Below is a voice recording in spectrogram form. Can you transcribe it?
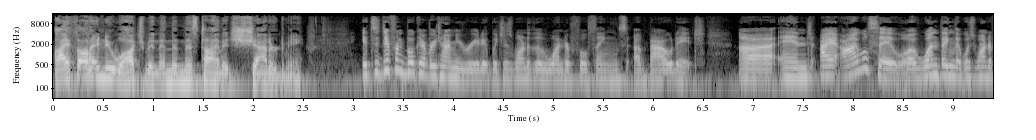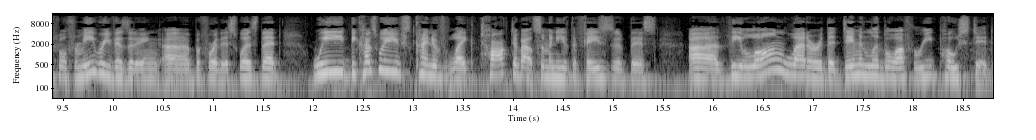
i thought i knew watchmen and then this time it shattered me It's a different book every time you read it, which is one of the wonderful things about it. Uh, and I, I will say uh, one thing that was wonderful for me revisiting uh, before this was that we, because we've kind of like talked about so many of the phases of this, uh, the long letter that Damon Lindelof reposted.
